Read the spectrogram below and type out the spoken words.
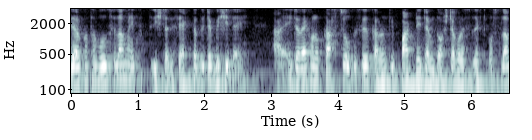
দেওয়ার কথা বলছিলাম, এখন তিরিশটা দিছে, একটা দুইটা বেশি দেয়। আর এটার এখনও কাজ চলতেছে, কারণ কি পার ডেট আমি দশটা করে সিলেক্ট করছিলাম,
